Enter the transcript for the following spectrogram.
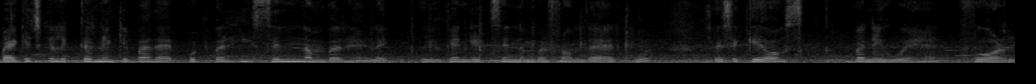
बैगेज कलेक्ट करने के बाद एयरपोर्ट पर ही सिन नंबर है like you can get SIN number from the airport ऐसे केओस बने हुए हैं for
